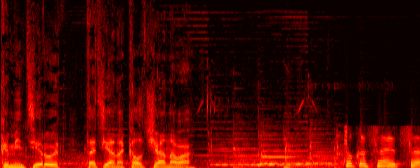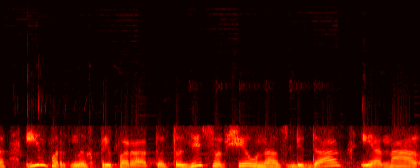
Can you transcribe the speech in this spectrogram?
комментирует Татьяна Колчанова. Что касается импортных препаратов, то здесь вообще у нас беда, и она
